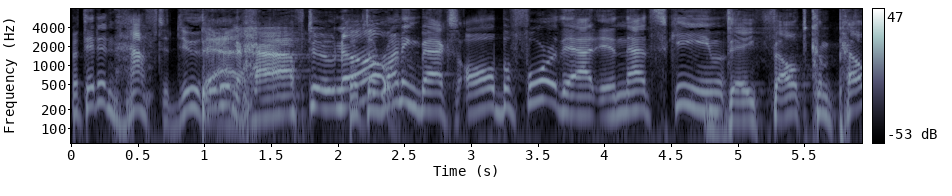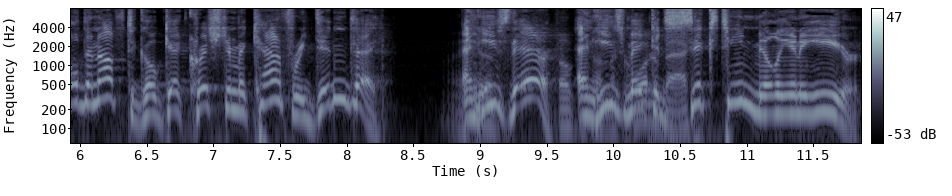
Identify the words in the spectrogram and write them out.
But they didn't have to do that. They didn't have to, no. But the running backs all before that in that scheme. they felt compelled enough to go get Christian McCaffrey, didn't they? And he's there, and on the he's making 16 million a year.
